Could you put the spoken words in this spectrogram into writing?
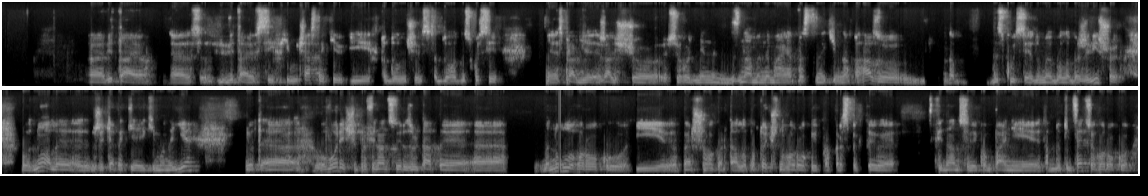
Е, Вітаю, Е, вітаю всіх учасників і хто долучився до дискусії. Е, Справді жаль, що сьогодні з нами немає представників Нафтогазу. Дискусія, я думаю, була б живішою. От, ну але життя таке, яким воно є. От е, говорячи про фінансові результати е, минулого року і першого кварталу поточного року, і про перспективи фінансової компанії там до кінця цього року.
